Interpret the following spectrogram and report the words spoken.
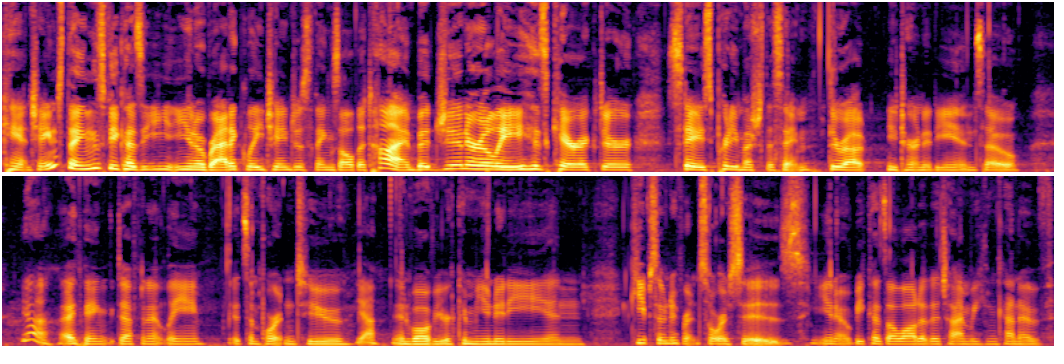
can't change things because he, you know, radically changes things all the time. But generally, his character stays pretty much the same throughout eternity. And so, yeah, I think definitely it's important to, yeah, involve your community and keep some different sources, you know, because a lot of the time we can kind of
